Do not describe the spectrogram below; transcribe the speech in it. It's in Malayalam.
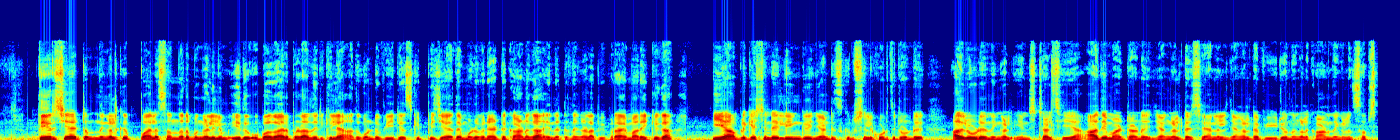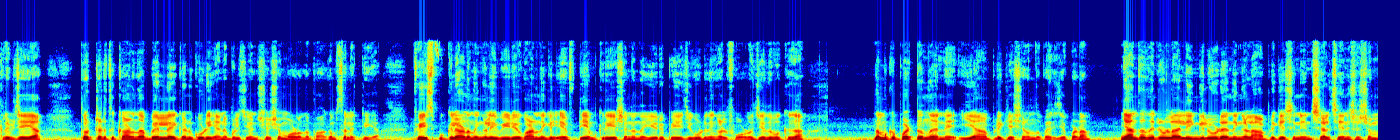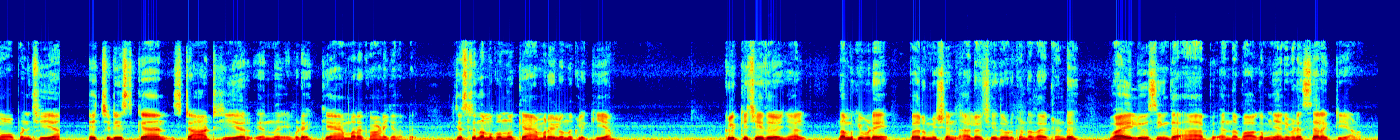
തീർച്ചയായിട്ടും നിങ്ങൾക്ക് പല സന്ദർഭങ്ങളിലും ഇത് ഉപകാരപ്പെടാതിരിക്കില്ല. അതുകൊണ്ട് വീഡിയോ സ്കിപ്പ് ചെയ്യാതെ മുഴുവനായിട്ട് കാണുക. എന്നിട്ട് നിങ്ങൾ അഭിപ്രായം അറിയിക്കുക. ഈ ആപ്ലിക്കേഷന്റെ ലിങ്ക് ഞാൻ ഡിസ്ക്രിപ്ഷനിൽ കൊടുത്തിട്ടുണ്ട്. അതിലൂടെ നിങ്ങൾ ഇൻസ്റ്റാൾ ചെയ്യുക. ആദ്യമായിട്ടാണ് ഞങ്ങളുടെ ചാനൽ ഞങ്ങളുടെ വീഡിയോ നിങ്ങൾ കാണുന്നെങ്കിലും സബ്സ്ക്രൈബ് ചെയ്യുക. തൊട്ടടുത്ത് കാണുന്ന ബെല്ലൈക്കൺ കൂടി എനബിൾ ചെയ്തതിന് ശേഷം മോളെന്ന ഭാഗം സെലക്ട് ചെയ്യുക. ഫേസ്ബുക്കിലാണ് നിങ്ങൾ ഈ വീഡിയോ കാണുന്നെങ്കിൽ എഫ് ടി എം ക്രിയേഷൻ എന്ന ഈ ഒരു പേജ് കൂടി നിങ്ങൾ ഫോളോ ചെയ്ത് വെക്കുക. നമുക്ക് പെട്ടെന്ന് തന്നെ ഈ ആപ്ലിക്കേഷൻ ഒന്ന് പരിചയപ്പെടാം. ഞാൻ തന്നിട്ടുള്ള ലിങ്കിലൂടെ നിങ്ങൾ ആപ്ലിക്കേഷൻ ഇൻസ്റ്റാൾ ചെയ്യുന്ന ശേഷം ഓപ്പൺ ചെയ്യുക. H D scan start here എന്ന് ഇവിടെ ക്യാമറ കാണിക്കുന്നുണ്ട്. ജസ്റ്റ് നമുക്കൊന്ന് ക്യാമറയിലൊന്ന് ക്ലിക്ക് ചെയ്യാം. ക്ലിക്ക് ചെയ്ത് കഴിഞ്ഞാൽ നമുക്കിവിടെ പെർമിഷൻ അലോ ചെയ്ത് കൊടുക്കേണ്ടതായിട്ടുണ്ട്. വയൽ യൂസിങ് ദ ആപ്പ് എന്ന ഭാഗം ഞാനിവിടെ സെലക്ട് ചെയ്യണം.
